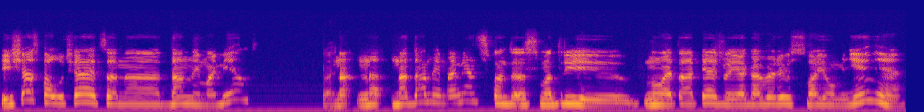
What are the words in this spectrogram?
И сейчас получается на данный момент на, на, на данный момент, смотри, ну это опять же я говорю свое мнение.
